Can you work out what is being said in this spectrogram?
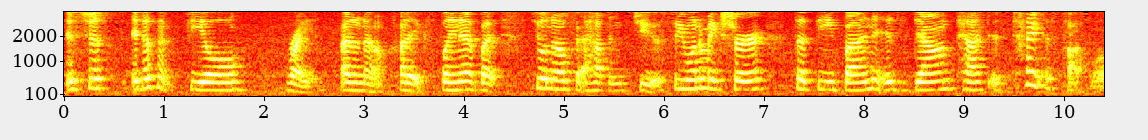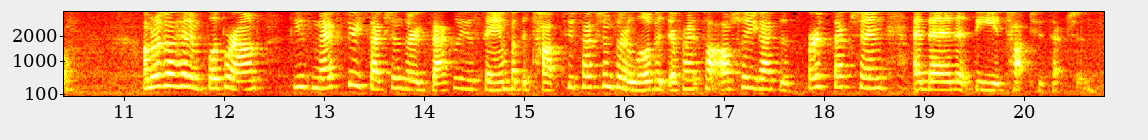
it's just, it doesn't feel right. I don't know how to explain it, but you'll know if it happens to you. So you want to make sure that the bun is down packed as tight as possible. I'm going to go ahead and flip around. These next three sections are exactly the same, but the top two sections are a little bit different. So I'll show you guys this first section and then the top two sections.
